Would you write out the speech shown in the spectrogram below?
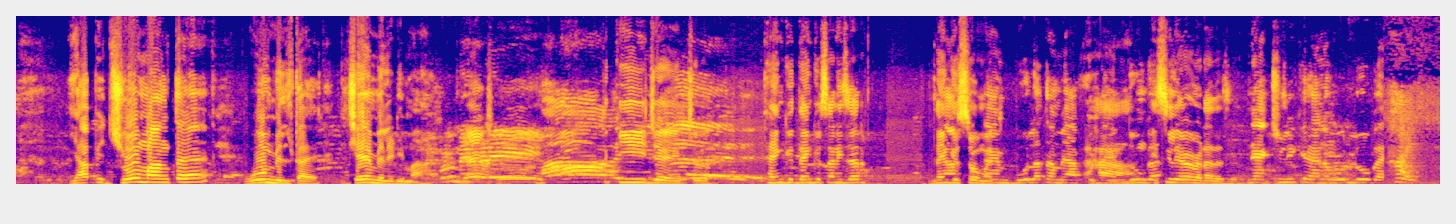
यहाँ पे जो माँगता है वो मिलता है। जय मेलेडी माँ। की जय। Thank you thank you Sunny sir thank you so much बोला था मैं आपको हाँ दूँगा। इसीलिए मैं बैठा था सर एक्चुअली क्या है ना वो लोग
